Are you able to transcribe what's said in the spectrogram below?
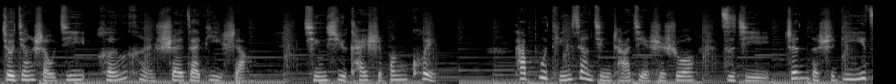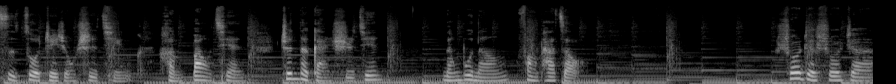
就将手机狠狠摔在地上，情绪开始崩溃。他不停向警察解释说自己真的是第一次做这种事情，很抱歉，真的赶时间，能不能放他走？说着说着，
